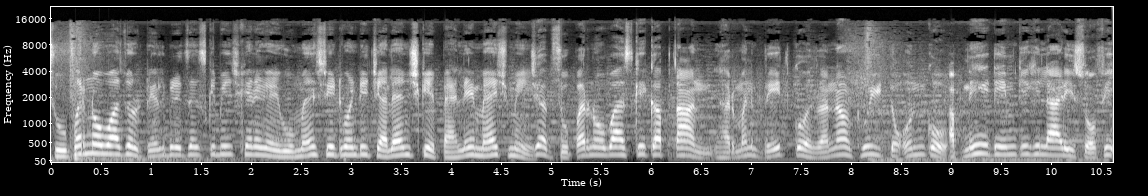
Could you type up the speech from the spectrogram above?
सुपरनोवाज और ट्रेल ब्लेजर्स के बीच खेले गए वुमेन्स टी चैलेंज के पहले मैच में जब सुपरनोवाज के कप्तान हरमन हरमनप्रीत को रन आउट हुई तो उनको अपनी ही टीम के खिलाड़ी सोफी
